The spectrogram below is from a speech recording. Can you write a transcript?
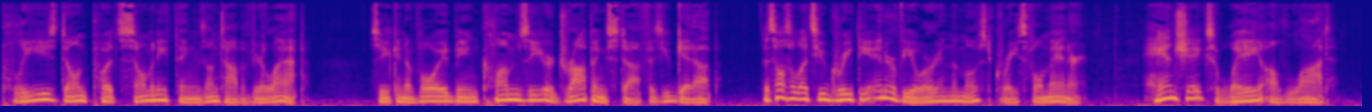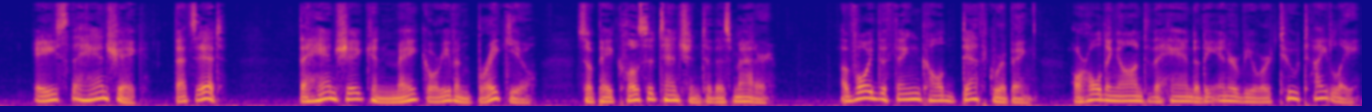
please don't put so many things on top of your lap, so you can avoid being clumsy or dropping stuff as you get up. This also lets you greet the interviewer in the most graceful manner. Handshakes weigh a lot. Ace the handshake. That's it. The handshake can make or even break you, so pay close attention to this matter. Avoid the thing called death gripping, or holding on to the hand of the interviewer too tightly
